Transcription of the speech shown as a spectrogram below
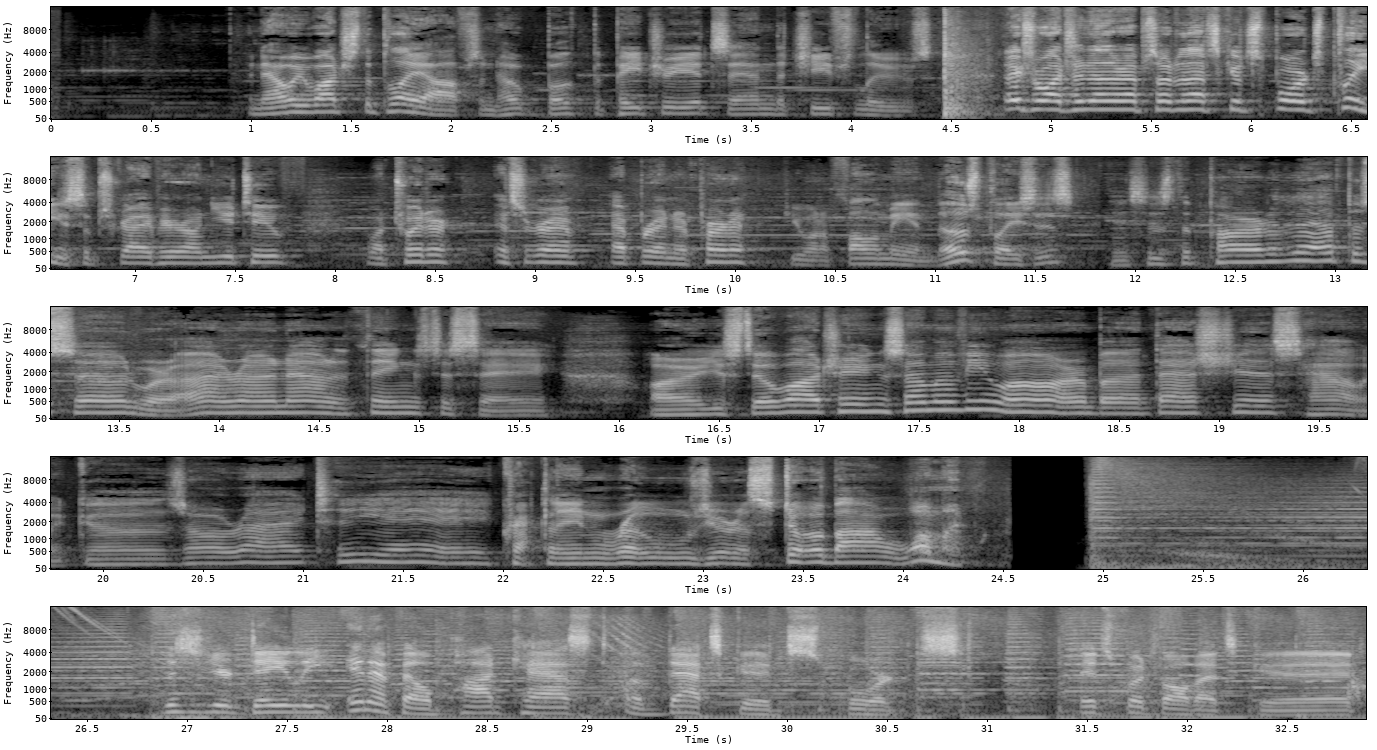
And now we watch the playoffs and hope both the Patriots and the Chiefs lose. Thanks for watching another episode of That's Good Sports. Please subscribe here on YouTube, on Twitter, Instagram, at Brandon Perna. If you want to follow me in those places, this is the part of the episode where I run out of things to say. Are you still watching? Some of you are, but that's just how it goes. Alright, yay. Crackling Rose, you're a bar woman. This is your daily NFL podcast of That's Good Sports. It's football that's good.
